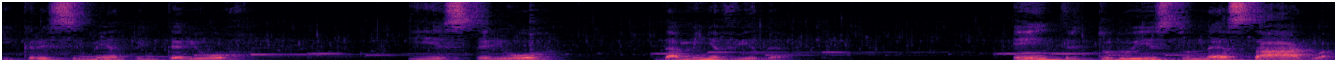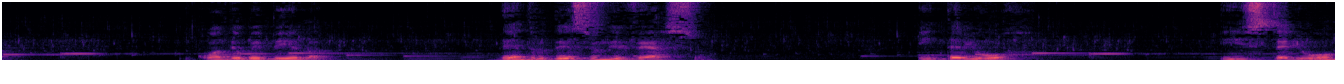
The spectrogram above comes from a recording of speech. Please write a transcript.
e crescimento interior e exterior da minha vida. Entre tudo isto nesta água, e quando eu bebê-la, dentro desse universo interior e exterior,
